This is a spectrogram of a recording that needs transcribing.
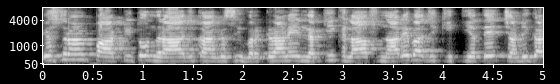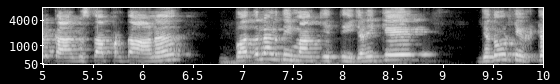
ਇਸ ਦੌਰਾਨ ਪਾਰਟੀ ਤੋਂ ਨਾਰਾਜ਼ ਕਾਂਗਰਸੀ ਵਰਕਰਾਂ ਨੇ ਲੱਕੀ ਖਿਲਾਫ ਨਾਅਰੇਬਾਜ਼ੀ ਕੀਤੀ ਅਤੇ ਚੰਡੀਗੜ੍ਹ ਕਾਂਗਰਸ ਦਾ ਪ੍ਰਧਾਨ ਬਦਲਣ ਦੀ ਮੰਗ ਕੀਤੀ, ਜਾਣੀ ਕਿ ਜਦੋਂ ਟਿਕਟ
